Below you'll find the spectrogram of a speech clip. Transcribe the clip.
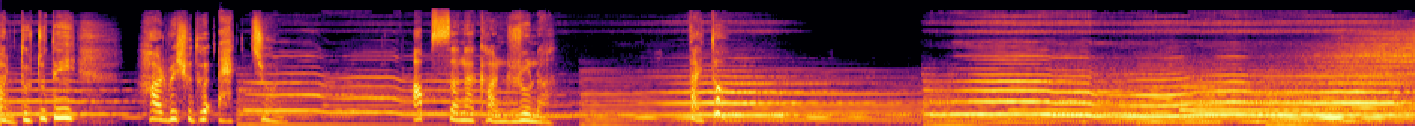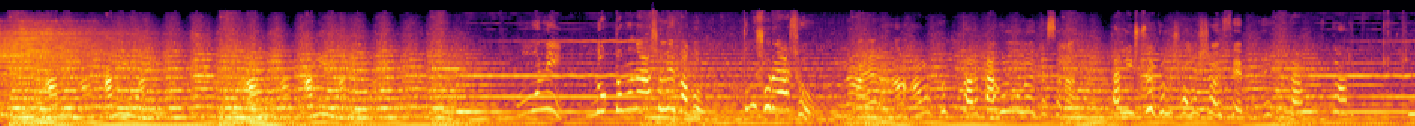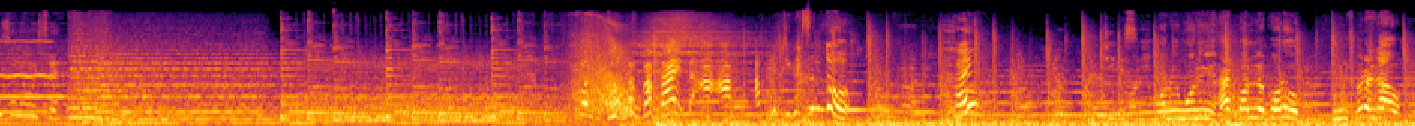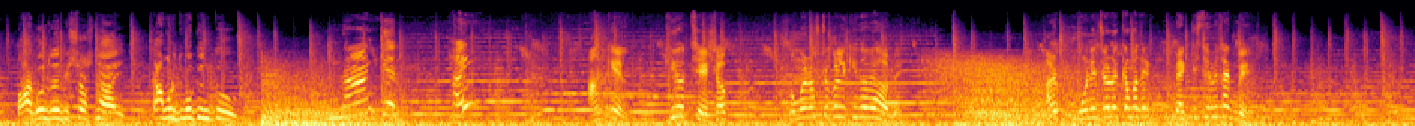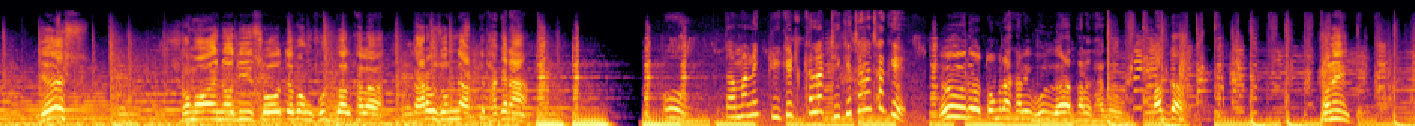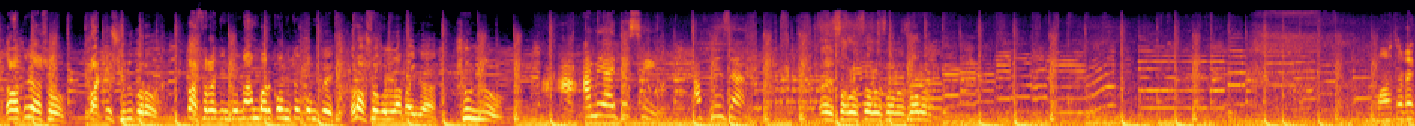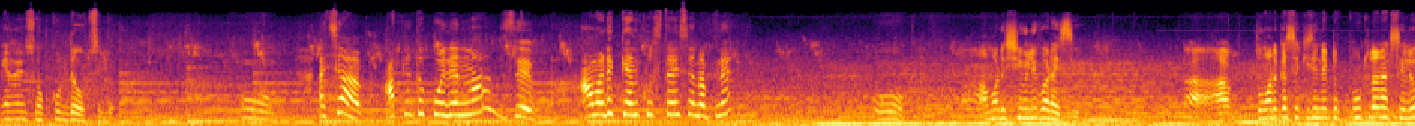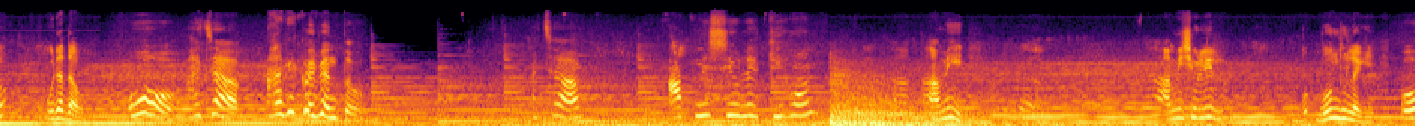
আর দুটোতেই হারবে শুধু একজন, আফসানা খান রুনা। আসো না আমার তো তার পাগল মনে হইতেছে না। তার নিশ্চয়ই কোনো সমস্যা হয়েছে তার তার কি যেন হয়েছে ভাই আপনি ঠিক আছেন তো? ভাই? মনি মনি মনি হ্যাঁ করলে পড়ুক তুমি সরে যাও। পাগলদের বিশ্বাস নাই। কামড় দেবো কিন্তু। না আঙ্কেল। ভাই? আঙ্কেল কি হচ্ছে এসব? সময় নষ্ট করলে কীভাবে হবে? আর মনের জন্য কি আমাদের প্র্যাকটিস থেমে থাকবে? ইয়েস সময় নদী স্রোত এবং ফুটবল খেলা কারও জন্য আটকে থাকে না। ও তার মানে ক্রিকেট খেলা ঠিকই থেমে থাকে? ধুরো, তোমরা খালি ভুল ধরা তালে থাকো। বাদ দাও। মনে তাড়াতাড়ি আসো প্র্যাকটিস শুরু করো। তাছাড়া কিন্তু নাম্বার কমতে কমতে রসগোল্লা পাইবা। শূন্য। আ- আমি আইতাছি। আপনি যান। এই চলো চলো চলো চলো। মাথাটা কেন চক্কর দিয়ে উঠছিল ও আচ্ছা আপনি তো কইলেন না যে আমারে কেন খুঁজতে আইছেন আপনি? ও আমারে শিউলি পাঠাইছে। তোমার কাছে কি যেন একটা পুটলা রাখছিল ওইটা দাও। ও আচ্ছা আগে কইবেন তো। আচ্ছা আপনি শিউলির কি হন? আমি আমি শিউলির বন্ধু লাগি। ও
